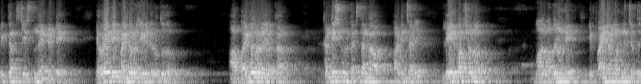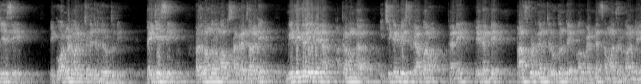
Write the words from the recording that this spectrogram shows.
విజ్ఞప్తి చేస్తుంది ఏంటంటే ఎవరైతే బైండ్ ఓవర్ చేయడం జరుగుతుందో ఆ బైండ్ ఓవర్ యొక్క కండిషన్ ఖచ్చితంగా పాటించాలి. లేని పక్షంలో వాళ్ళ వద్ద నుండి ఈ ఫైన్ అమౌంట్ని జప్తు చేసి ఈ గవర్నమెంట్ వారికి చెల్లించడం జరుగుతుంది. దయచేసి ప్రజలందరూ మాకు సహకరించాలని మీ దగ్గర ఏదైనా అక్రమంగా ఈ చికెన్ వేస్ట్ వ్యాపారం కానీ లేదంటే ట్రాన్స్పోర్ట్ కానీ జరుగుతుంటే మాకు వెంటనే సమాచారం ఇవ్వాలని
